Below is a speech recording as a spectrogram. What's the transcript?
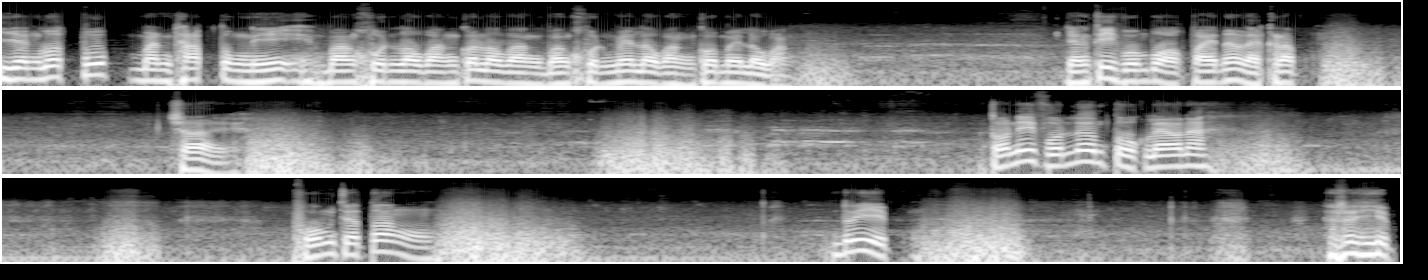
เอียงรถปุ๊บมันทับตรงนี้ บางคนระวังก็ระวัง บางคนไม่ระวังก็ไม่ระวัง อย่างที่ผมบอกไปนั่นแหละครับ ใช่ ตอนนี้ฝนเริ่มตกแล้วนะ ผมจะต้อง รีบ รีบ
